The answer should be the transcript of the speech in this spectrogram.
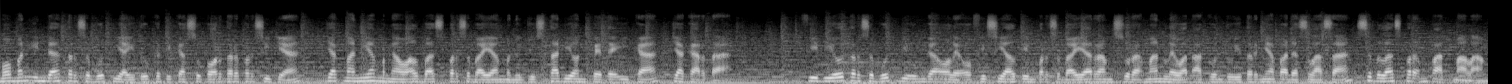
Momen indah tersebut yaitu ketika supporter Persija, Jakmania mengawal bus Persebaya menuju Stadion PT IKA, Jakarta. Video tersebut diunggah oleh ofisial tim Persebaya Ram Surahman lewat akun Twitternya pada Selasa, 11 per 4 malam.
